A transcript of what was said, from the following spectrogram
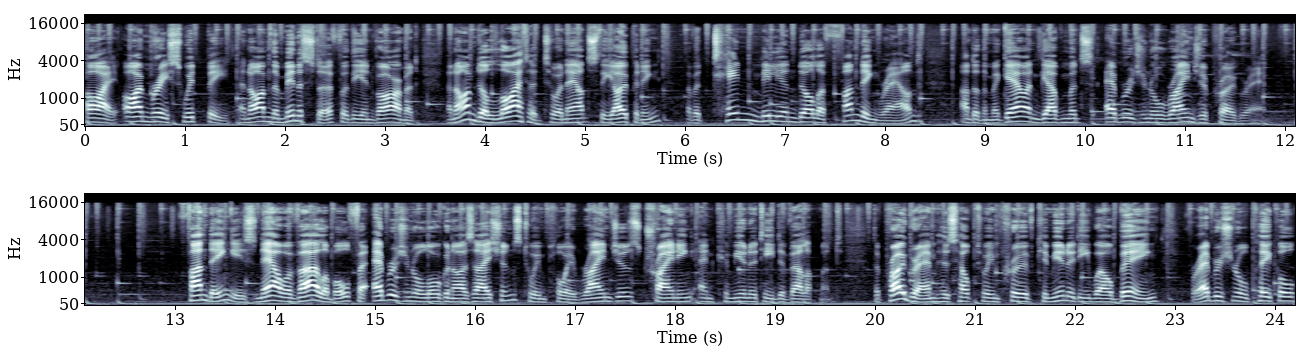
Hi, I'm Reece Whitby and I'm the Minister for the Environment and I'm delighted to announce the opening of a $10 million funding round under the McGowan Government's Aboriginal Ranger Program. Funding is now available for Aboriginal organisations to employ rangers, training and community development. The program has helped to improve community well-being for Aboriginal people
